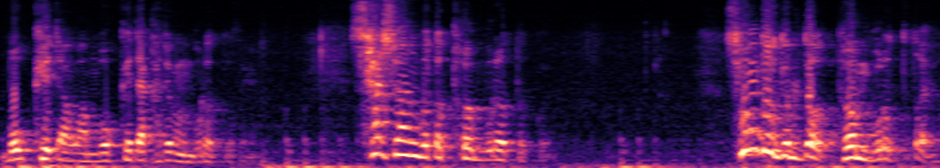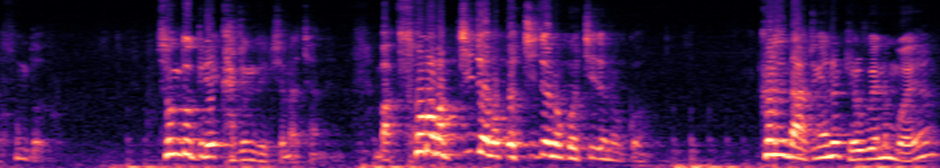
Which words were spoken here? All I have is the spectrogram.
목회자와 목회자 가정을 물어뜯어요. 사소한 것도 더 물어뜯고요. 성도들도 더 물어뜯어요. 성도들. 성도들의 가정도 역시 마찬가지예요. 막 서로 막 찢어놓고 찢어놓고 찢어놓고 그래서 나중에는 결국에는 뭐예요?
